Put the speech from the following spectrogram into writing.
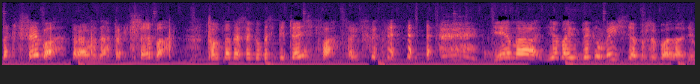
tak trzeba, prawda, tak trzeba. To dla naszego bezpieczeństwa. Tak. Nie ma, nie ma innego wyjścia, proszę pana. Nie,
